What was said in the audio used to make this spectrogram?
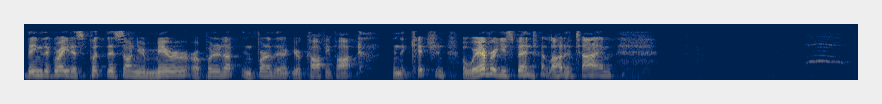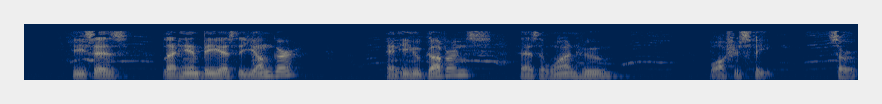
being the greatest, put this on your mirror or put it up in front of the, your coffee pot in the kitchen or wherever you spend a lot of time. He says, Let him be as the younger, and he who governs as the one who washes feet, serves.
